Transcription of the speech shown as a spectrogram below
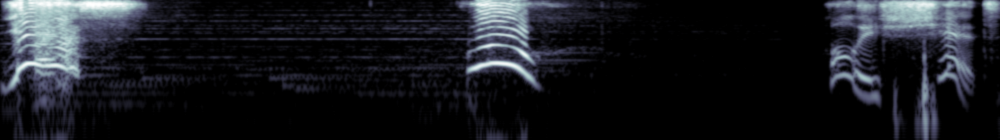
Yes! Woo! Holy shit!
